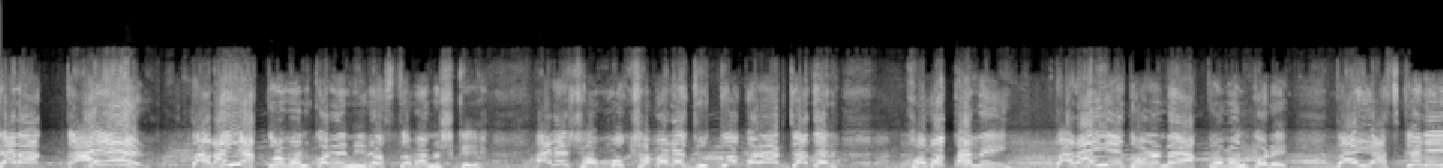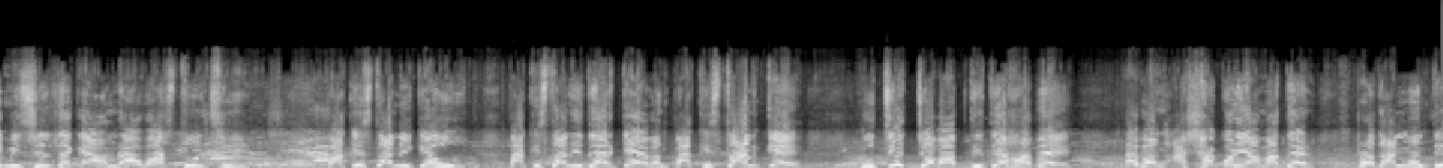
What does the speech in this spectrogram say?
যারা কায়ের, তারাই আক্রমণ করে নিরস্ত মানুষকে। আরে সম্মুখ সমরে যুদ্ধ করার যাদের ক্ষমতা নেই, তারাই এ ধরনের আক্রমণ করে। তাই আজকের এই মিছিল থেকে আমরা আওয়াজ তুলছি, পাকিস্তানিকে পাকিস্তানিদেরকে এবং পাকিস্তানকে উচিত জবাব দিতে হবে এবং আশা করি আমাদের প্রধানমন্ত্রী,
